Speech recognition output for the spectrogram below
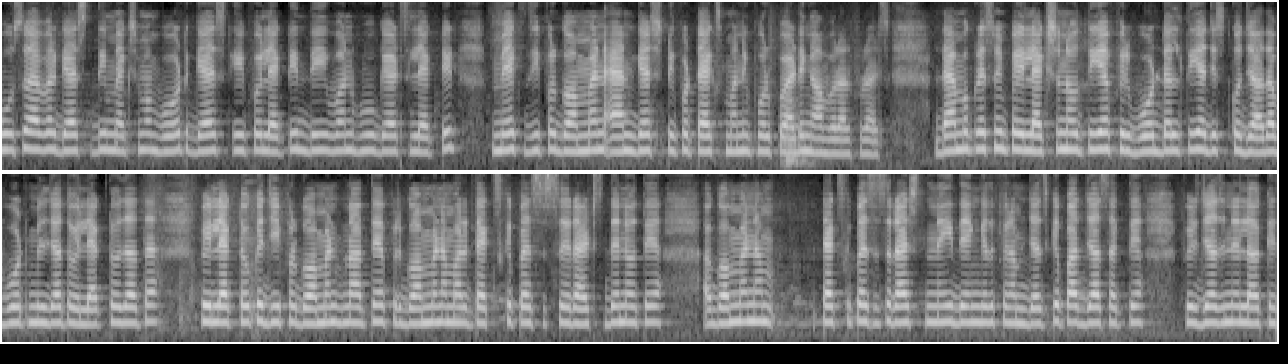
who so ever gets the maximum vote gets if elected the one who gets elected makes G for government and gets D for tax money for providing our our friends democracy में पहले इलेक्शन होती है, फिर वोट डलती है। जिसको ज़्यादा वोट मिल जाए तो इलेक्ट हो जाता है। फिर इलेक्ट होकर जी फॉर गवर्नमेंट बनाते हैं। फिर गवर्नमेंट हमारे टैक्स के पैसे से राइट्स देने होते हैं। और गवर्नमेंट हम टैक्स के पैसे से राइट्स नहीं देंगे तो फिर हम जज के पास जा सकते हैं। फिर जज ने लॉ के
